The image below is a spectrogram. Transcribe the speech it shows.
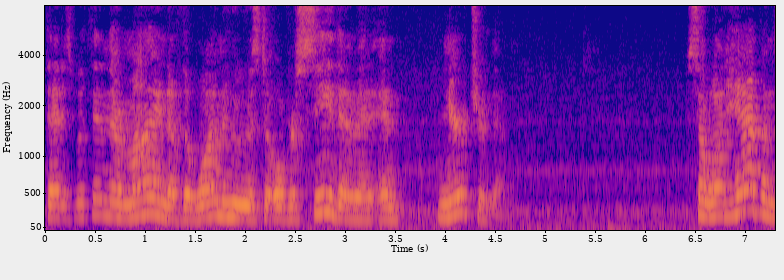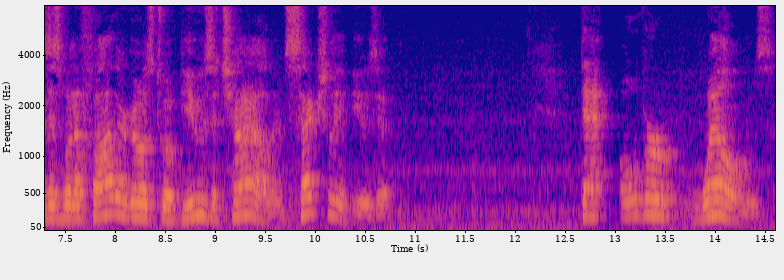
that is within their mind of the one who is to oversee them and, and nurture them. So what happens is when a father goes to abuse a child and sexually abuse it, that overwhelms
